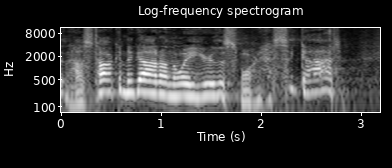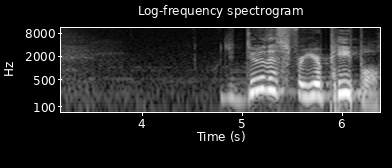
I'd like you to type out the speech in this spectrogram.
And I was talking to God on the way here this morning. I said, God, would you do this for your people?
